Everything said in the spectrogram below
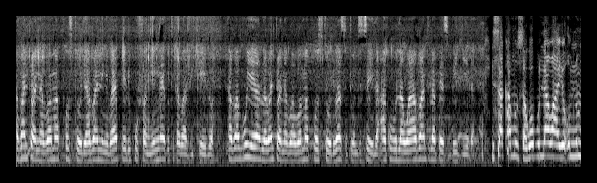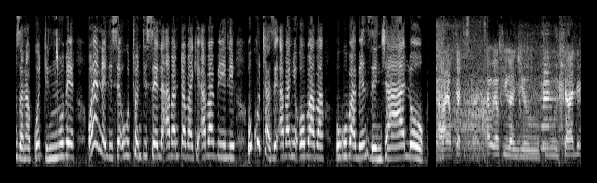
abantwana bamapostoli abaningi bayaphela ukufa ngenxa yokuthi kabavikelwa. Kababuye labantwana babo amapostoli bazotontisela akubulawa abantu lapha esibhedlela. Isakhamuzi sakobulawayo umnumzana godin ncube oyenelise ukuthontisela abantwabakhe ababili ukhuthaze abanye obaba ukuba benze njalo. Hayi akuthatha isikhathi. Uyafika nje ufike uhlale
